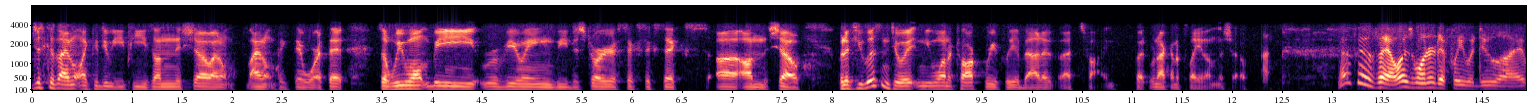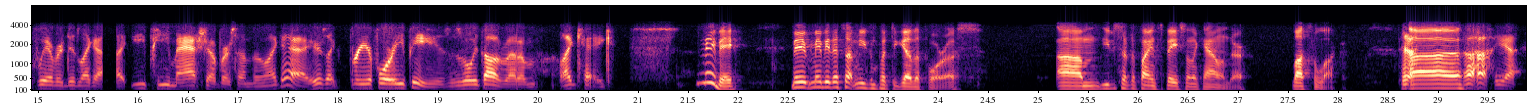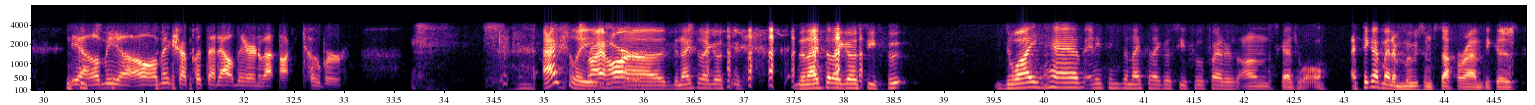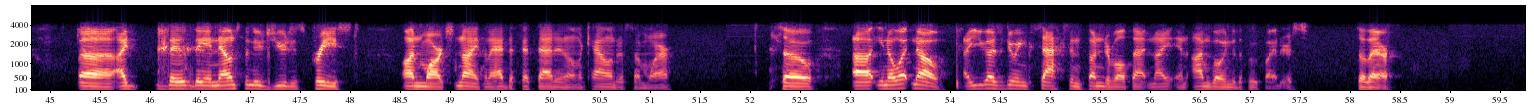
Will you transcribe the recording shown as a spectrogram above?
just because I don't like to do EPs on this show. I don't. I don't think they're worth it. So we won't be reviewing the Destroyer six six six uh, on the show. But if you listen to it and you want to talk briefly about it, that's fine. But we're not going to play it on the show. I was gonna say, I always wondered if we would do, uh, if we ever did like a, a EP mashup or something. Like, yeah, here's like three or four EPs. This is what we thought about them. Like cake. Maybe, maybe, maybe that's something you can put together for us. Um, you just have to find space on the calendar. Lots of luck. Uh, Uh, yeah, yeah. Let me. Uh, I'll make sure I put that out there in about October. Actually, Try harder. Uh, the night that I go see, the night that I go see Foo, do I have anything the night that I go see Foo Fighters on the schedule? I think I might have moved some stuff around because uh, I they they announced the new Judas Priest on March 9th, and I had to fit that in on the calendar somewhere. So, uh, you know what? No, uh, you guys are doing Saxon Thunderbolt that night, and I'm going to the Foo Fighters. So there.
